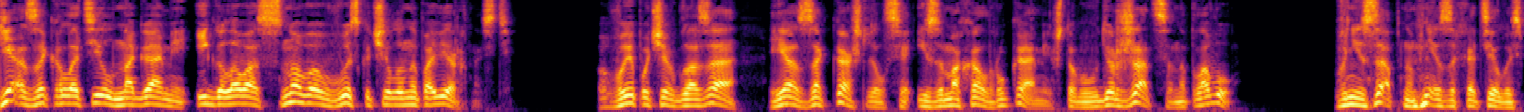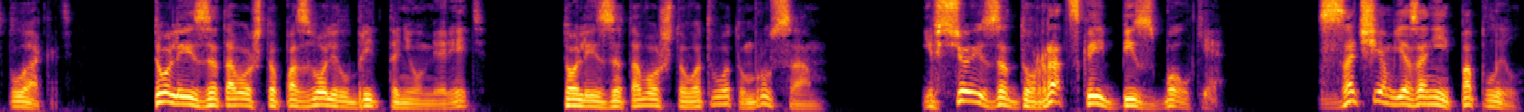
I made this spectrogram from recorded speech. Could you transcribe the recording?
Я заколотил ногами, и голова снова выскочила на поверхность. Выпучив глаза, я закашлялся и замахал руками, чтобы удержаться на плаву. Внезапно мне захотелось плакать. То ли из-за того, что позволил Бриттани умереть, то ли из-за того, что вот-вот умру сам. И все из-за дурацкой бейсболки. Зачем я за ней поплыл?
